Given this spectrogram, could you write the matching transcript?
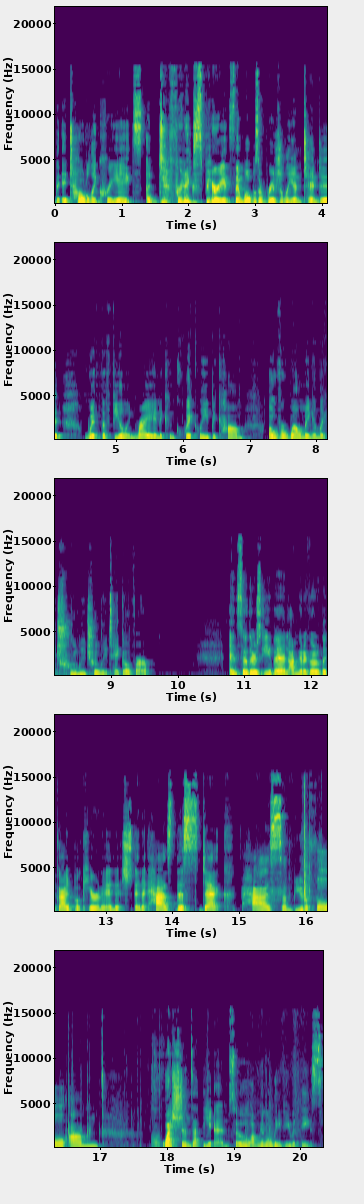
it totally creates a different experience than what was originally intended with the feeling, right? And it can quickly become overwhelming and like truly, truly take over. And so there's even I'm gonna go to the guidebook here and it and it, and it has this deck has some beautiful um, questions at the end. So I'm gonna leave you with these.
